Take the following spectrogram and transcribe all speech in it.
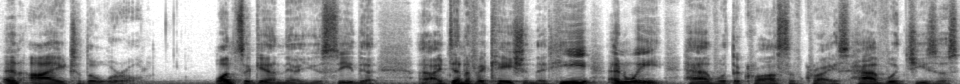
and I to the world. Once again, there you see the uh, identification that he and we have with the cross of Christ, have with Jesus.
